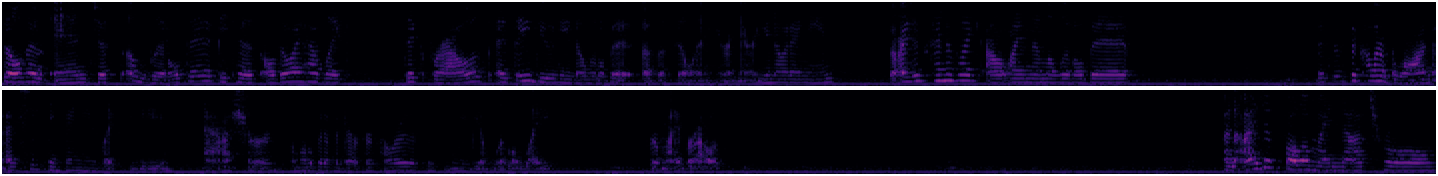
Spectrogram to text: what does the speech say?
fill them in just a little bit because although I have like thick brows, I, they do need a little bit of a fill in here and there, you know what I mean? So I just kind of like outline them a little bit. This is the color blonde. I actually think I need like the ash or a little bit of a darker color. This is maybe a little light for my brows. And I just follow my natural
